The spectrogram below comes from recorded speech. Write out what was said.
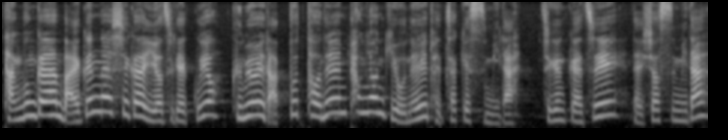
당분간 맑은 날씨가 이어지겠고요. 금요일 낮부터는 평년 기온을 되찾겠습니다. 지금까지 날씨였습니다.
